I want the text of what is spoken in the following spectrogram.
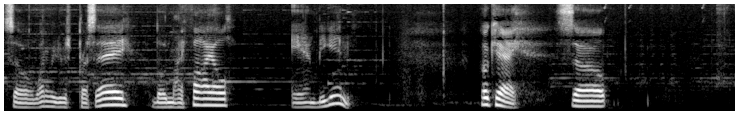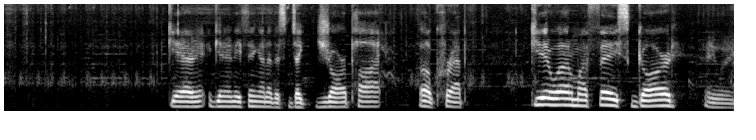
So why don't we just press A, load my file, and begin. Okay, so get get anything out of this like jar pot. Oh crap! Get out of my face, guard. Anyway.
